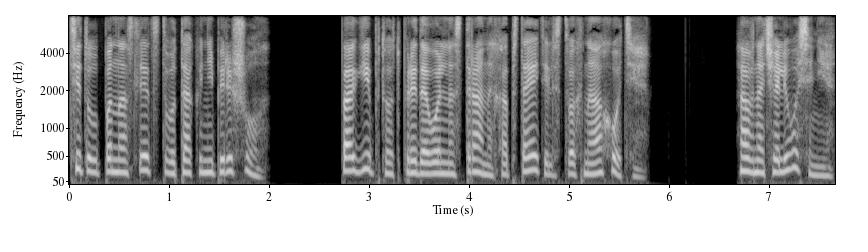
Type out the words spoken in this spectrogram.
титул по наследству так и не перешел. Погиб тот при довольно странных обстоятельствах на охоте. А в начале осени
